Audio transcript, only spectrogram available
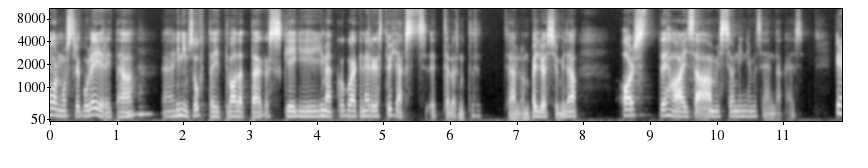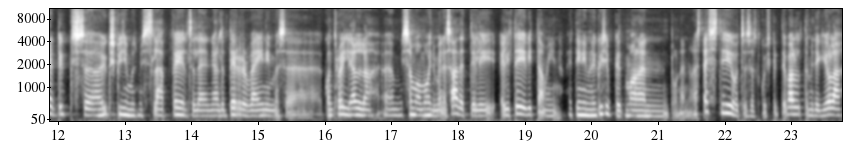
koormust reguleerida mm, -hmm. inimsuhteid vaadata, kas keegi imeb kogu aeg energiast tühjaks, et selles mõttes, et seal on palju asju, mida arst teha ei saa, mis on inimese enda käes. Piret, üks, üks küsimus, mis läheb veel selle nii-öelda terve inimese kontrolli alla, mis samamoodi meile saadeti, oli, oli D-vitamiin. et inimene küsibki, et ma olen, tunnen ennast hästi, otseselt kuskilt ei valuta, midagi ei ole.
